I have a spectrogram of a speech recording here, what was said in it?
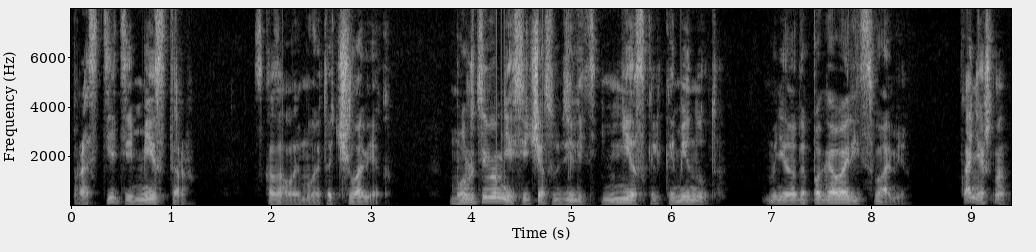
«Простите, мистер», — сказал ему этот человек, — «можете вы мне сейчас уделить несколько минут? Мне надо поговорить с вами». «Конечно»,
